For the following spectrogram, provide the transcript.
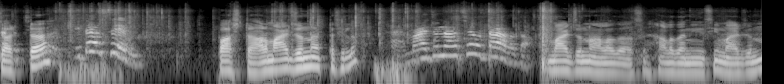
চারটা। এটা সেম পাঁচটা। আর মায়ের জন্য একটা ছিল? হ্যাঁ মায়ের জন্য আছে ওটা আলাদা? মায়ের জন্য আলাদা আছে আলাদা নিয়েছি মায়ের জন্য।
